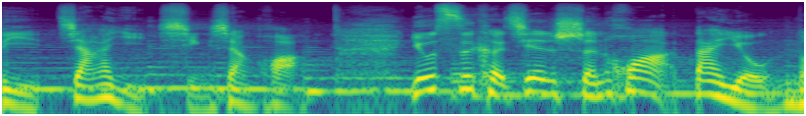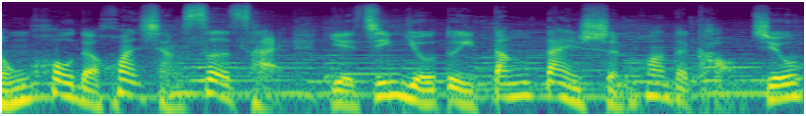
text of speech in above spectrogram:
力加以形象化。由此可见，神话带有浓厚的幻想色彩，也经由对当代神话的考究，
